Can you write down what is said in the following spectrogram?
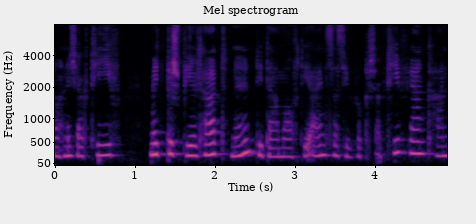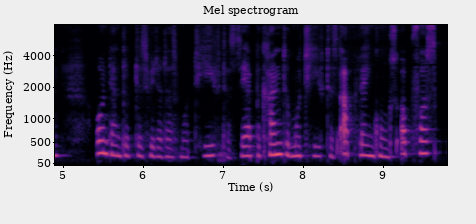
noch nicht aktiv mitgespielt hat, ne, die Dame auf die 1, dass sie wirklich aktiv werden kann. Und dann gibt es wieder das Motiv, das sehr bekannte Motiv des Ablenkungsopfers.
